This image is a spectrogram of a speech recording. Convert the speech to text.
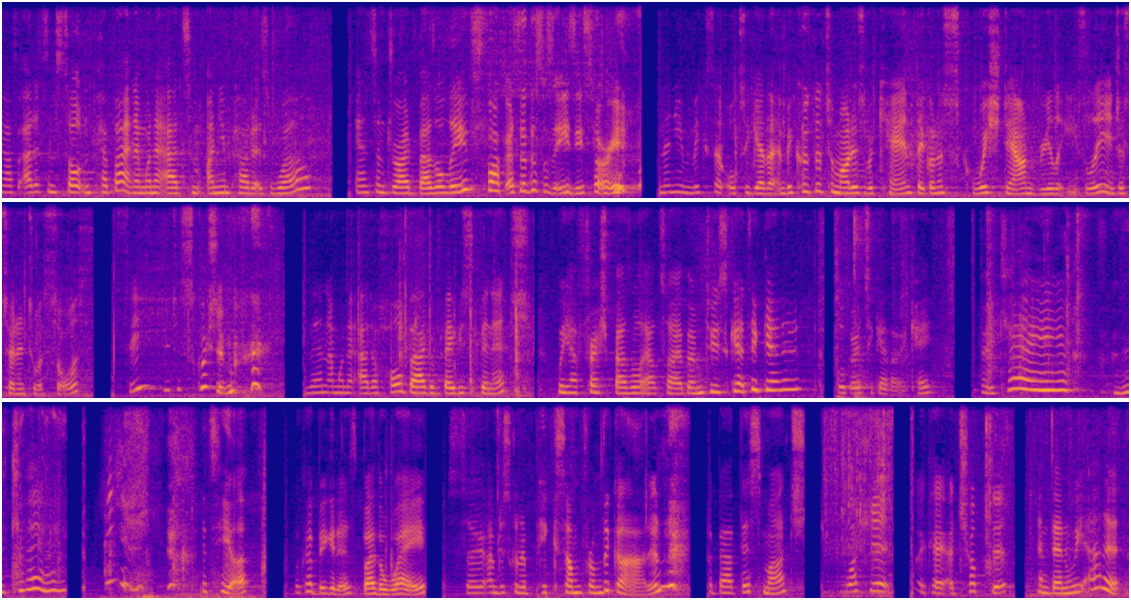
Now I've added some salt and pepper and I'm going to add some onion powder as well and some dried basil leaves. Fuck, I said this was easy, sorry. and then you mix that all together and because the tomatoes were canned, they're going to squish down really easily and just turn into a sauce. See? You just squish them. then I'm going to add a whole bag of baby spinach. We have fresh basil outside, but I'm too scared to get it. We'll go together, okay? Okay. Okay. it's here. Look how big it is, by the way. So I'm just gonna pick some from the garden. About this much. Wash it. Okay, I chopped it. And then we add it.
